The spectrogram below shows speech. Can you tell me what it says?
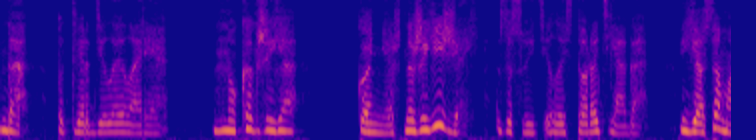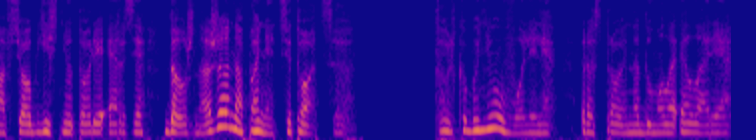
«Да», — подтвердила Элария. «Но как же я...» «Конечно же, езжай!» — засуетилась Тора Тьяга. «Я сама все объясню Торе Эрзе. Должна же она понять ситуацию». «Только бы не уволили», — расстроенно думала Элария.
